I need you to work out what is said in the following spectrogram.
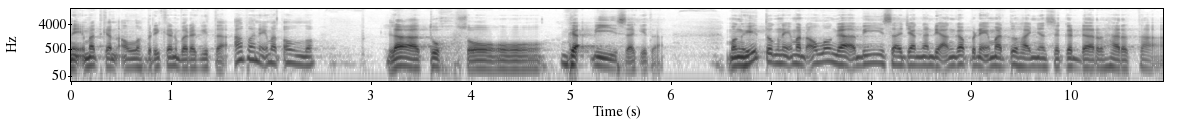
Nikmat kan Allah berikan kepada kita. Apa nikmat Allah? La tuhso. Enggak bisa kita. Menghitung nikmat Allah enggak bisa. Jangan dianggap nikmat itu hanya sekedar harta.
